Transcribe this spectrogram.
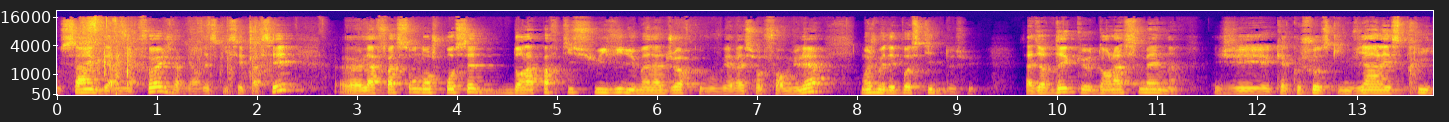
ou 5 dernières feuilles, je vais regarder ce qui s'est passé. Euh, la façon dont je procède dans la partie suivie du manager que vous verrez sur le formulaire, moi je mets des post-it dessus. C'est-à-dire dès que dans la semaine j'ai quelque chose qui me vient à l'esprit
